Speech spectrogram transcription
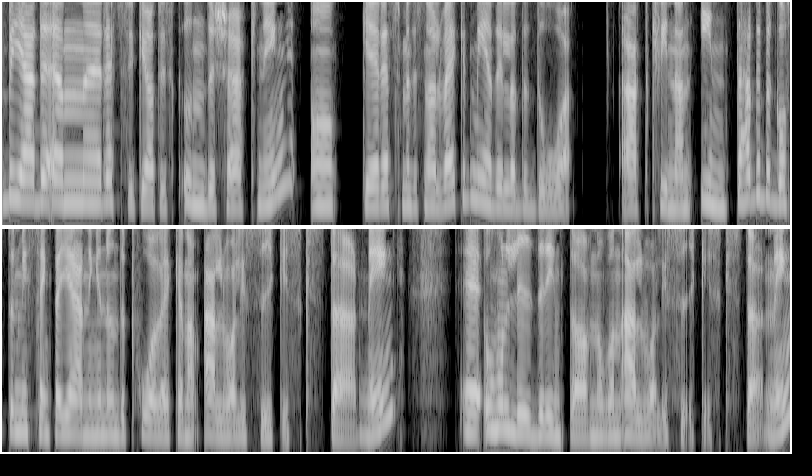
begärde en rättspsykiatrisk undersökning och eh, Rättsmedicinalverket meddelade då att kvinnan inte hade begått den misstänkta gärningen under påverkan av allvarlig psykisk störning. Eh, och hon lider inte av någon allvarlig psykisk störning.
